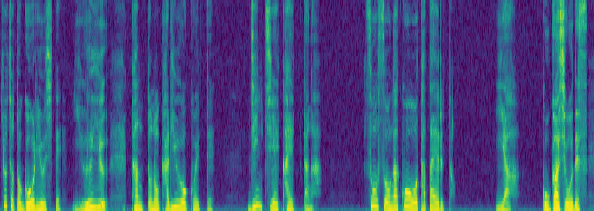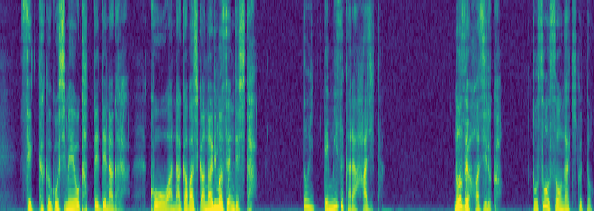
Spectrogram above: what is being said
巨著と合流して悠々関東の下流を越えて陣地へ帰ったが曹操が功をたたえると「いやご歌唱です。せっかくご指名を買って出ながら功は半ばしかなりませんでした」と言って自ら恥じた「なぜ恥じるか?」と曹操が聞くと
